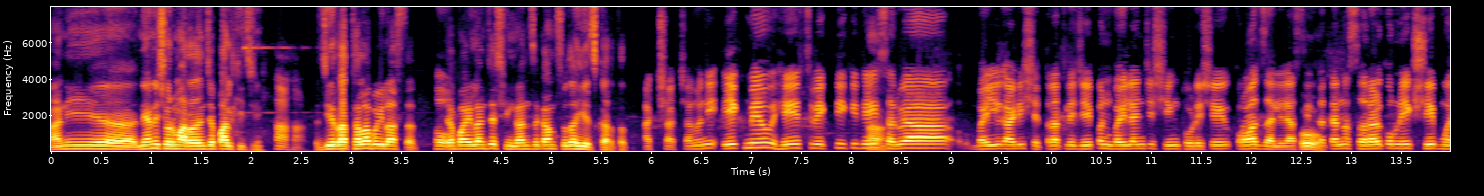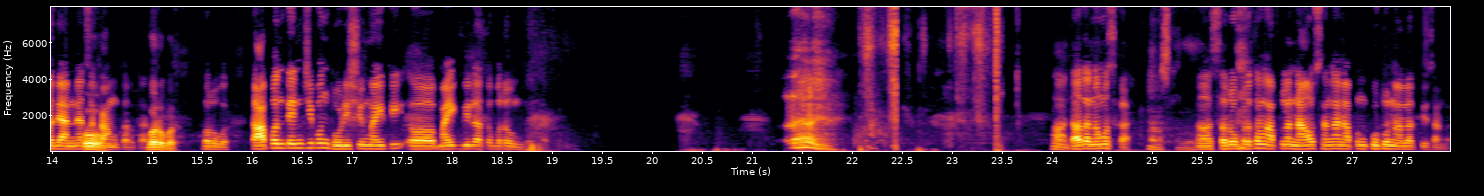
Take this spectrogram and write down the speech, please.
आणि अं, ज्ञानेश्वर महाराजांच्या पालखीची हा हा जी रथाला बैल असतात हो. त्या बैलांच्या शिंगांचं काम सुद्धा हेच करतात अच्छा अच्छा म्हणजे एकमेव हेच व्यक्ती की ते हा. सर्व बैलगाडी क्षेत्रातले जे पण बैलांचे शिंग थोडेसे क्रॉस झालेले असतील हो. तर त्यांना सरळ करून एक शेपमध्ये आणण्याचं हो. काम करतात बरोबर बरोबर तर आपण त्यांची पण थोडीशी माहिती माईक दिला तर बरं होऊन जाईल हा दादा नमस्कार. नमस्कार. अं, सर्वप्रथम आपलं नाव सांगा आणि आपण कुठून आलात ते सांगा.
